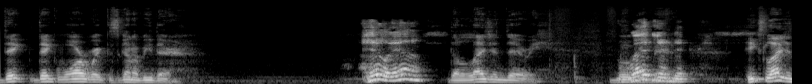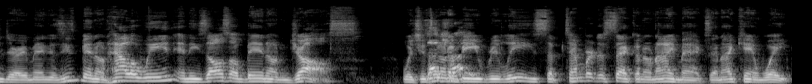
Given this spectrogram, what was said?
Dick Dick Warlock is gonna be there. Hell yeah, The legendary. Legendary. He's legendary, man, because he's been on Halloween and he's also been on Jaws, which is going to be released September the 2nd on IMAX, and I can't wait.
